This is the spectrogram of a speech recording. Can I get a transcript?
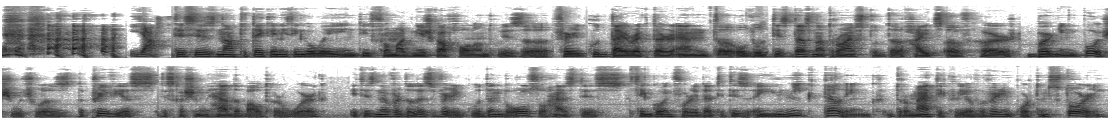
yeah, this is not to take anything away indeed from Agnieszka Holland, who is a very good director, and uh, although this does not rise to the heights of her Burning Bush, which was the previous discussion we had about her work, it is nevertheless very good and also has this thing going for it that it is a unique telling dramatically of a very important story.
